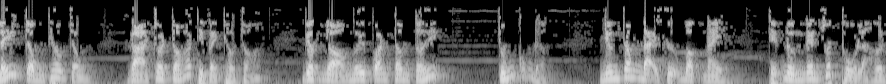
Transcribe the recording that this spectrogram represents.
Lấy chồng theo chồng, Gả cho chó thì phải theo chó. Việc nhỏ ngươi quan tâm tới, Chúng cũng được. Nhưng trong đại sự bậc này Thì đừng nên xuất thủ là hơn.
